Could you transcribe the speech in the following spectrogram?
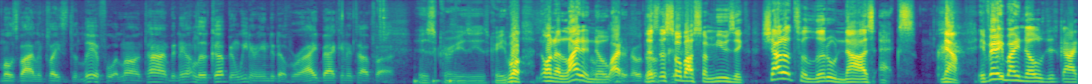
most violent places to live for a long time. But then I look up and we done ended up right back in the top five. It's crazy. It's crazy. Well, on a lighter note, lighter note, let's though. let's talk about some music. Shout out to Little Nas X. Now, if everybody knows this guy,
